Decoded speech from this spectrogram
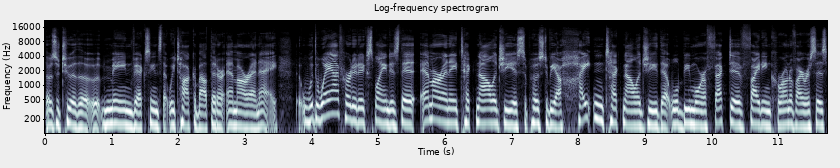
Those are two of the main vaccines that we talk about that are mRNA. The way I've heard it explained is that mRNA technology is supposed to be a heightened technology that will be more effective fighting coronaviruses.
